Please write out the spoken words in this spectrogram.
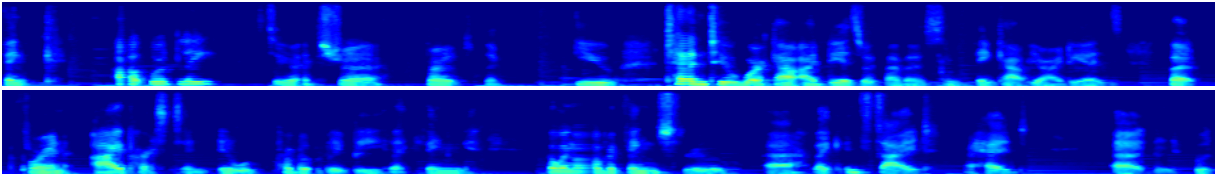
think outwardly. So you're extrovert, like you tend to work out ideas with others and think out your ideas. But for an I person, it would probably be like think, going over things through, uh, like inside my head, and it would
